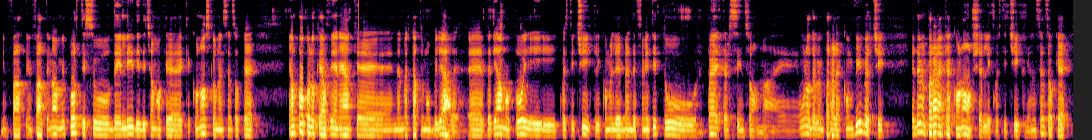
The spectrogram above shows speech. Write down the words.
infatti, infatti, no, mi porti su dei lead, diciamo, che, che conosco, nel senso che è un po' quello che avviene anche nel mercato immobiliare. E vediamo poi questi cicli, come li hai ben definiti tu, ripetersi, insomma. E uno deve imparare a conviverci e deve imparare anche a conoscerli questi cicli, nel senso che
